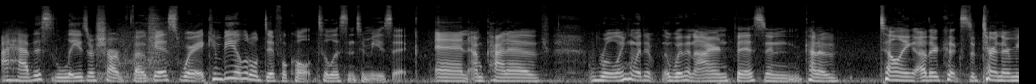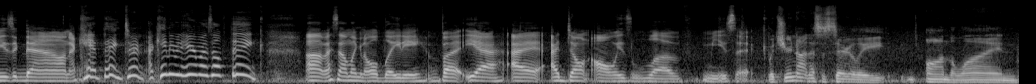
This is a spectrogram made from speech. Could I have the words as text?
I have this laser sharp focus where it can be a little difficult to listen to music, and I'm kind of ruling with with an iron fist and kind of telling other cooks to turn their music down. I can't think. Turn. I can't even hear myself think. Um, I sound like an old lady, but yeah, I I don't always love music. But you're not necessarily on the line,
